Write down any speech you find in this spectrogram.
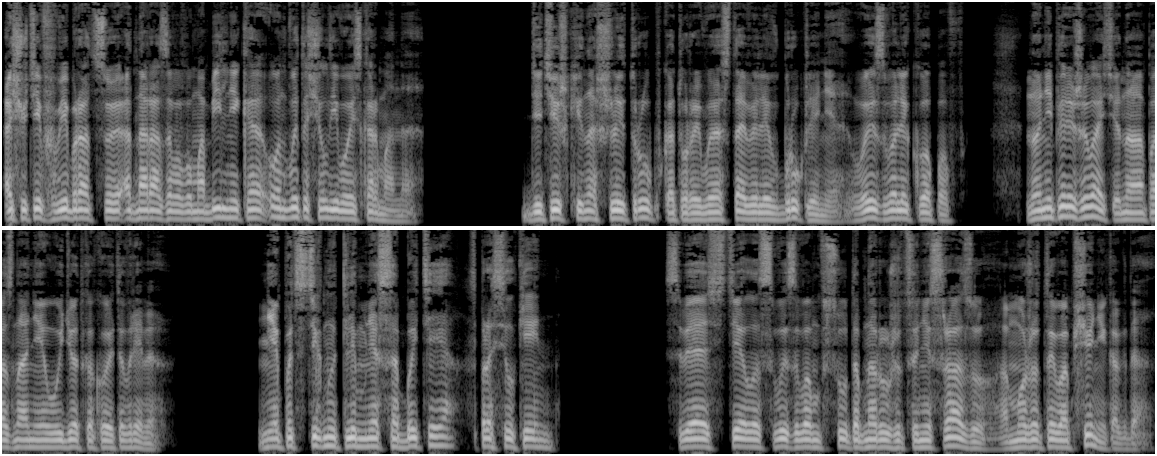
Ощутив вибрацию одноразового мобильника, он вытащил его из кармана. «Детишки нашли труп, который вы оставили в Бруклине, вызвали копов. Но не переживайте, на опознание уйдет какое-то время». «Не подстегнуть ли мне события?» — спросил Кейн. Связь тела с вызовом в суд обнаружится не сразу, а может и вообще никогда.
